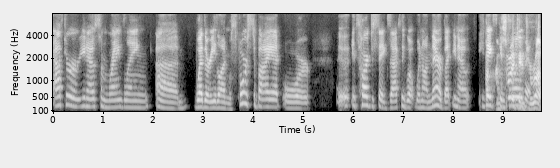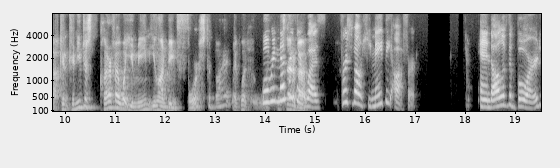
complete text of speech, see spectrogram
after you know some wrangling, um, whether Elon was forced to buy it or uh, it's hard to say exactly what went on there, but you know he takes. I'm sorry to interrupt. Can can you just clarify what you mean, Elon being forced to buy it? Like what? Well, remember there was first of all he made the offer, and all of the board,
